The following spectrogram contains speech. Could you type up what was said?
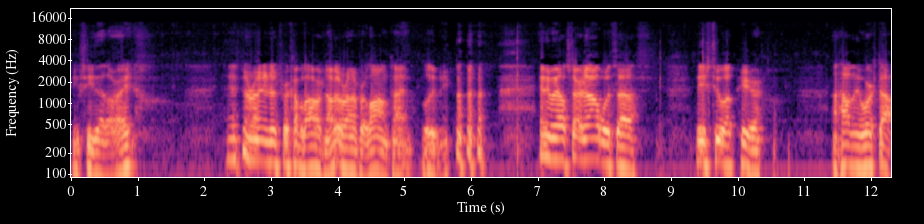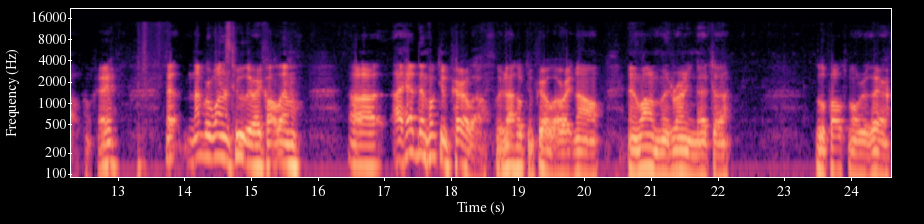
You see that all right? It's been running this for a couple hours now. It'll run it for a long time, believe me. Anyway, I'll start out with uh, these two up here on how they worked out, okay? That number one and two there, I call them, uh, I had them hooked in parallel. They're not hooked in parallel right now, and one of them is running that uh, little pulse motor there.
